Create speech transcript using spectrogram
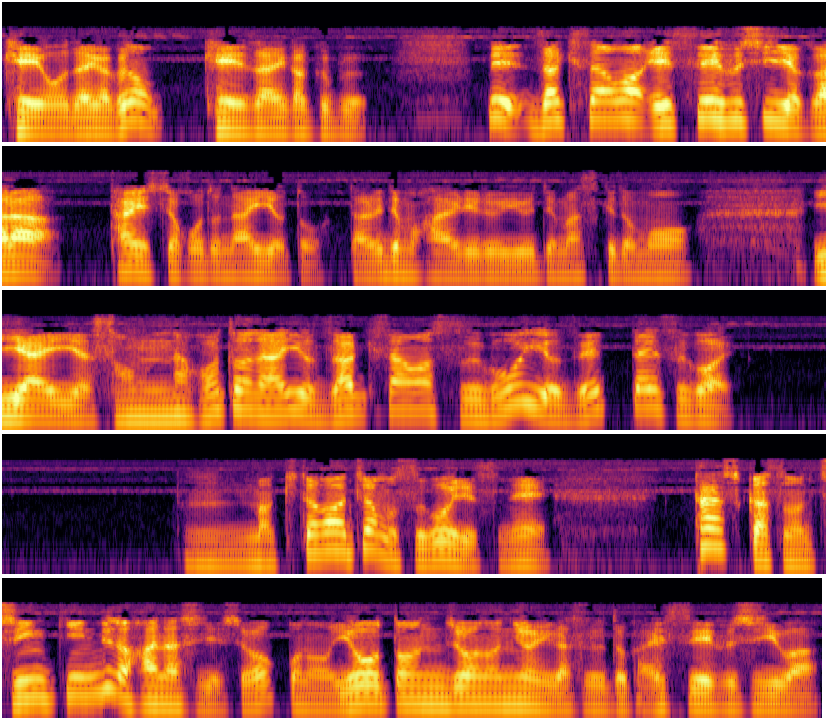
慶応大学の経済学部。で、ザキさんは SFC やから大したことないよと、誰でも入れる言うてますけども、いやいや、そんなことないよ。ザキさんはすごいよ。絶対すごい。うん、まあ、北川ちゃんもすごいですね。確かその、チンキンでの話でしょ？この、養豚場の匂いがするとか、SFC は。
